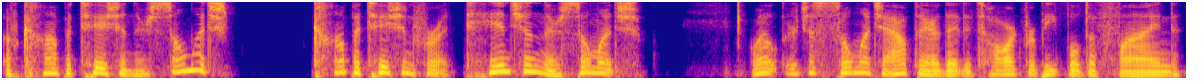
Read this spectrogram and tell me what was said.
of competition. There's so much competition for attention. There's so much, well, there's just so much out there that it's hard for people to find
